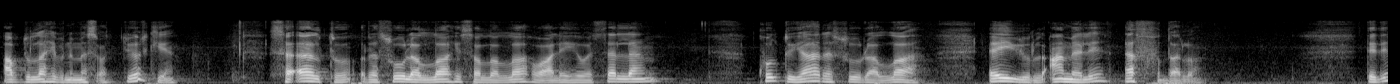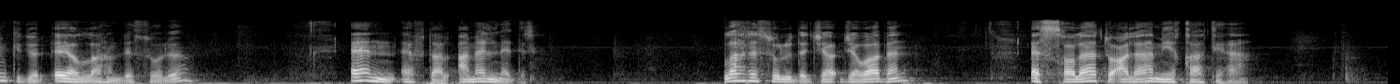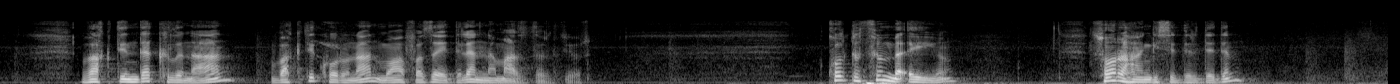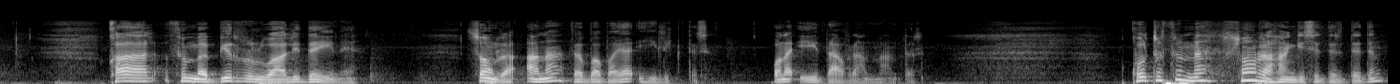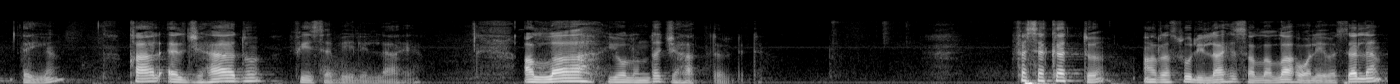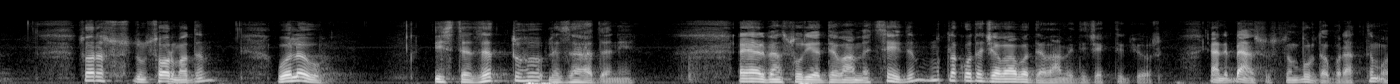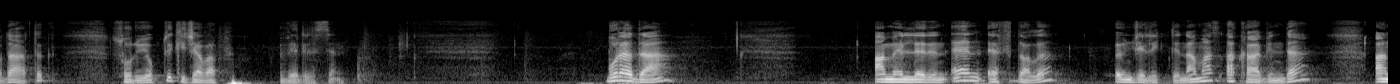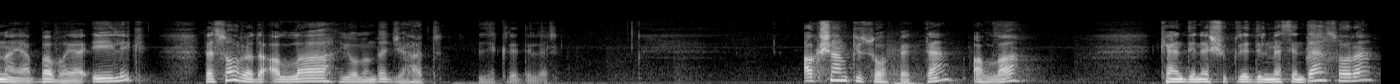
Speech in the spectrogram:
Abdullah İbni Mesud diyor ki Sa'altu Resulallah sallallahu aleyhi ve sellem Kultu ya Resulallah Eyyul ameli efdalu Dedim ki diyor ey Allah'ın Resulü en efdal amel nedir? Allah Resulü de cevaben Es-salatu ala miqatiha vaktinde kılınan, vakti korunan, muhafaza edilen namazdır diyor. Kultu thumme eyyun sonra hangisidir dedim. Kal thumme birrul valideyni sonra ana ve babaya iyiliktir. Ona iyi davranmandır. Kultu thumme sonra hangisidir dedim. Eyyun. Kal el cihadu fi sebilillahi. Allah yolunda cihattır dedi. Fesekattu an Resulillahi sallallahu aleyhi ve sellem sonra sustum sormadım. Velev istezettuhu lezadeni. Eğer ben soruya devam etseydim mutlak o da cevaba devam edecekti diyor. Yani ben sustum burada bıraktım o da artık soru yoktu ki cevap verilsin. Burada amellerin en efdalı öncelikli namaz akabinde anaya babaya iyilik ve sonra da Allah yolunda cihat zikredilir. Akşamki sohbette Allah kendine şükredilmesinden sonra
